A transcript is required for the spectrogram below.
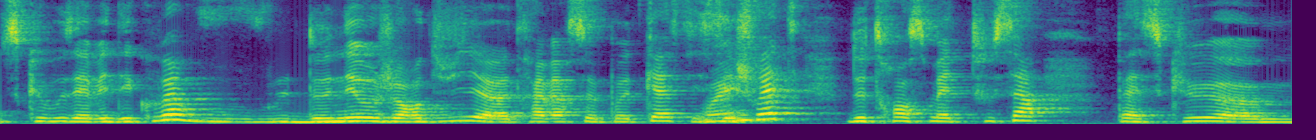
ce que vous avez découvert, vous, vous le donnez aujourd'hui euh, à travers ce podcast et Ouais. c'est chouette de transmettre tout ça parce que euh,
